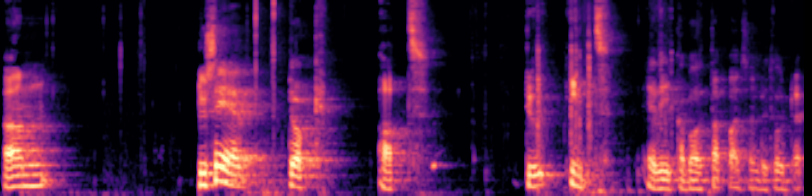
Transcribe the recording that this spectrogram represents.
Um, du ser dock att du inte är lika borttappad som du trodde.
